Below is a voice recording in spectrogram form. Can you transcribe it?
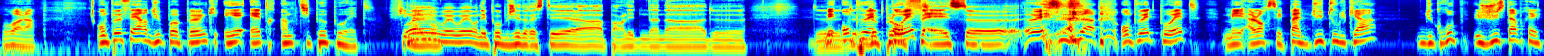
Voilà. On peut faire du pop-punk et être un petit peu poète, finalement. Ouais, ouais, ouais, on n'est pas obligé de rester là à parler de nana, de. de Mais on de- peut de être plan poète. fesses, euh, Ouais, c'est ça. On peut être poète, mais alors c'est pas du tout le cas du groupe juste après.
